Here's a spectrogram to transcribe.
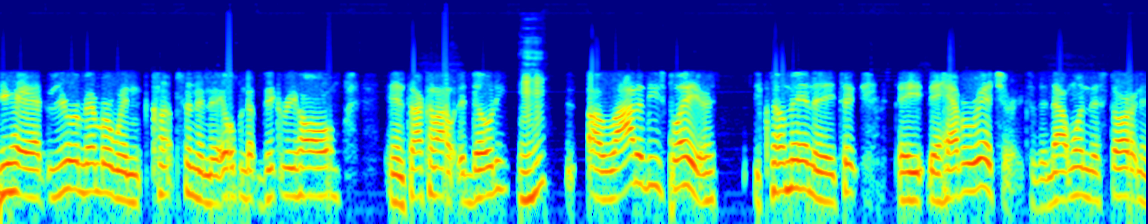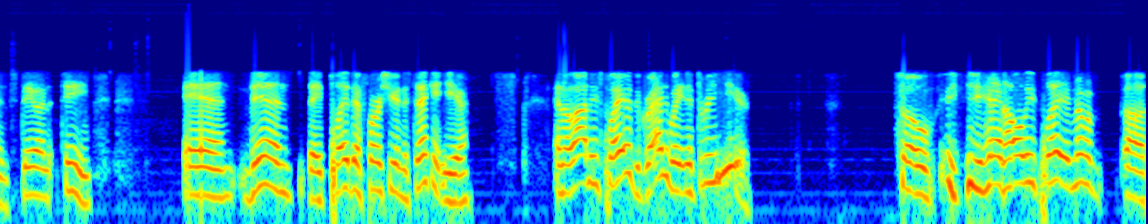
you had you remember when Clemson and they opened up Victory Hall in South Carolina with the Doty. Mm-hmm. A lot of these players, you come in and they took they they have a red shirt because they're not one that's starting and stay on the team, and then they play their first year and the second year, and a lot of these players are graduating in three years. So you had all these players. Remember, uh,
